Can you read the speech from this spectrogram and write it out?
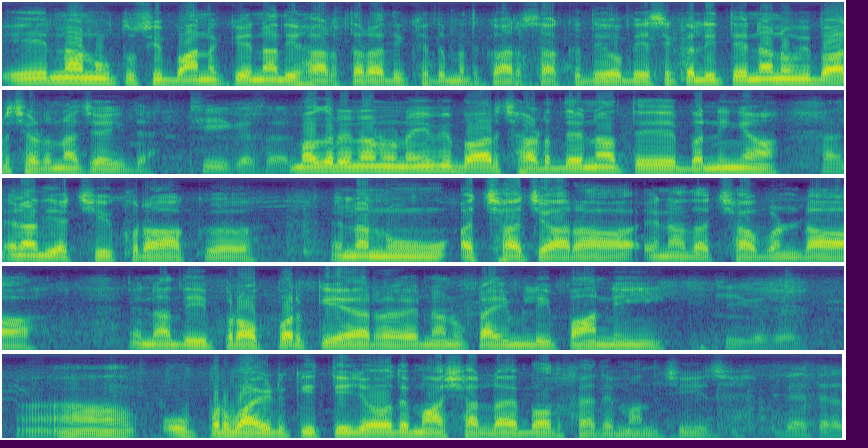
ਇਹਨਾਂ ਨੂੰ ਤੁਸੀਂ ਬੰਨ ਕੇ ਇਹਨਾਂ ਦੀ ਹਰ ਤਰ੍ਹਾਂ ਦੀ ਖਿਦਮਤ ਕਰ ਸਕਦੇ ਹੋ ਬੇਸਿਕਲੀ ਤੇ ਇਹਨਾਂ ਨੂੰ ਵੀ ਬਾਹਰ ਛੱਡਣਾ ਚਾਹੀਦਾ। ਠੀਕ ਹੈ ਸਰ। ਮਗਰ ਇਹਨਾਂ ਨੂੰ ਨਹੀਂ ਵੀ ਬਾਹਰ ਛੱਡ ਦੇਣਾ ਤੇ ਬੰਨੀਆਂ ਇਹਨਾਂ ਦੀ ਅੱਛੀ ਖੁਰਾਕ ਇਹਨਾਂ ਨੂੰ ਅੱਛਾ ਚਾਰਾ ਇਹਨਾਂ ਦਾ ਅੱਛਾ ਵੰਡਾ ਇਹਨਾਂ ਦੀ ਪ੍ਰੋਪਰ ਕੇਅਰ ਇਹਨਾਂ ਨੂੰ ਟਾਈਮਲੀ ਪਾਣੀ ਠੀਕ ਹੈ ਸਰ। ਉਹ ਪ੍ਰੋਵਾਈਡ ਕੀਤੀ ਜਾਓ ਤੇ ਮਾਸ਼ਾਅੱਲਾ ਇਹ ਬਹੁਤ ਫਾਇਦੇਮੰਦ ਚੀਜ਼ ਹੈ। ਬਿਹਤਰ ਹੈ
